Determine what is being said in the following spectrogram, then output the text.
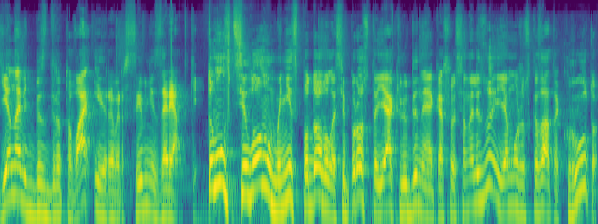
є навіть бездротова і реверсивні зарядки. Тому в цілому мені сподобалось і просто як людина, яка щось аналізує, я можу сказати круто,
